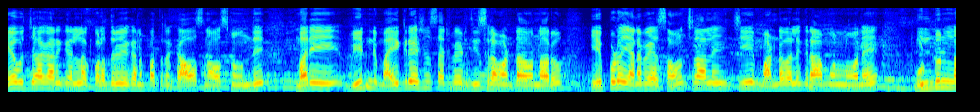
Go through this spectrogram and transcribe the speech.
ఏ ఉద్యోగానికి వెళ్ళినా కుల ధృవీకరణ పత్రం కావాల్సిన అవసరం ఉంది. మరి వీరిని మైగ్రేషన్ సర్టిఫికేట్ తీసుకురామంటా ఉన్నారు. ఎప్పుడో ఎనభై సంవత్సరాల నుంచి మండవల్లి గ్రామంలోనే ఉంటున్న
